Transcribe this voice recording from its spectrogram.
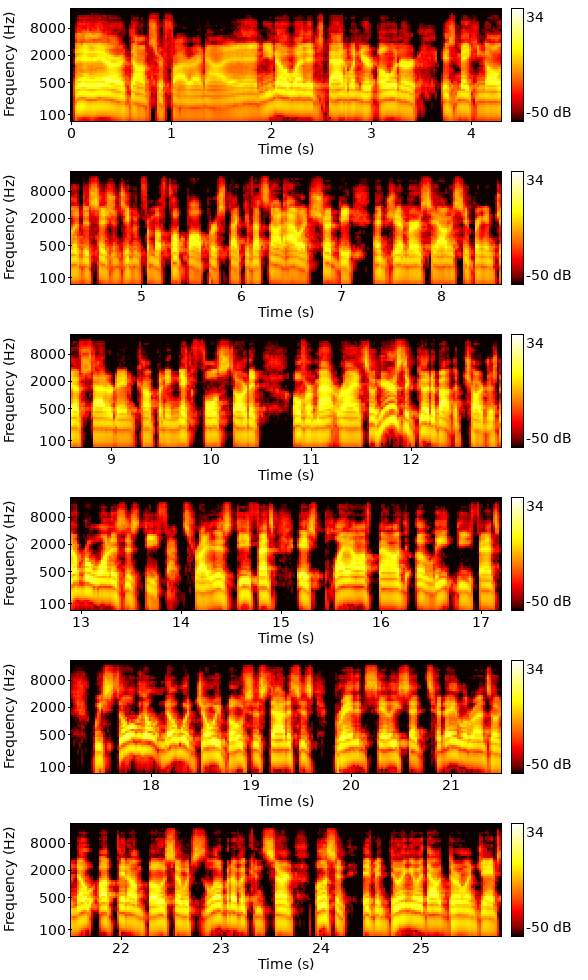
they, they are a dumpster fire right now. And, and, you know when it's bad when your owner is making all the decisions, even from a football perspective. That's not how it should be. And Jim Irsay obviously bringing Jeff Saturday and company. Nick Foles started over Matt Ryan. So here's the good about the Chargers. Number one is this defense, right? This defense is playoff bound, elite defense. We still don't know what Joey Bosa's status is. Brandon Staley said today, Lorenzo, no update on Bosa, which is a little bit of a concern. But listen, they've been doing it without Derwin James.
